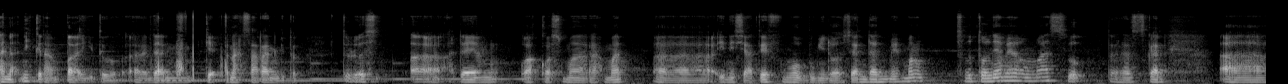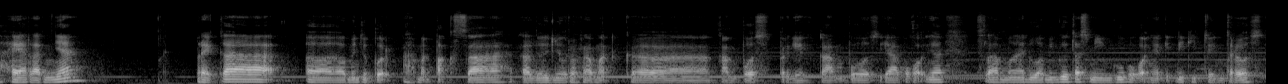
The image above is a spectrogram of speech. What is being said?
anak ini kenapa gitu uh, dan kayak penasaran gitu. Terus uh, ada yang Wakosma Rahmat uh, inisiatif menghubungi dosen dan memang sebetulnya memang masuk. Terus kan uh, herannya mereka uh, menjemput Rahmat paksa lalu nyuruh Rahmat ke kampus pergi ke kampus. Ya pokoknya selama dua minggu tas minggu pokoknya digituin terus.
